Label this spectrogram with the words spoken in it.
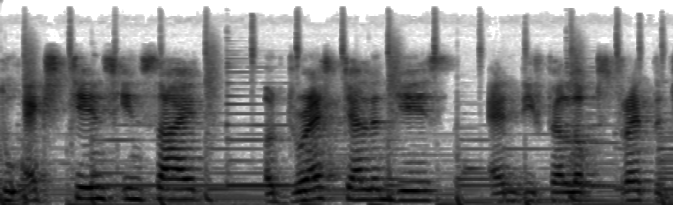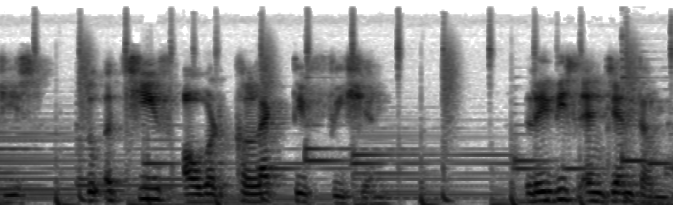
to exchange insight, address challenges, and develop strategies to achieve our collective vision. Ladies and gentlemen,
